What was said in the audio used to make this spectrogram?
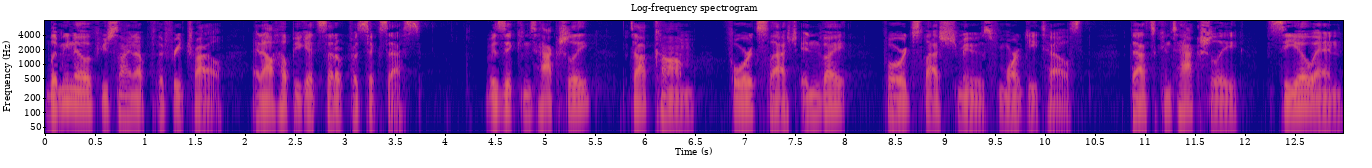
Let me know if you sign up for the free trial, and I'll help you get set up for success. Visit contactually.com forward slash invite forward slash schmooze for more details. That's contactually, C O N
